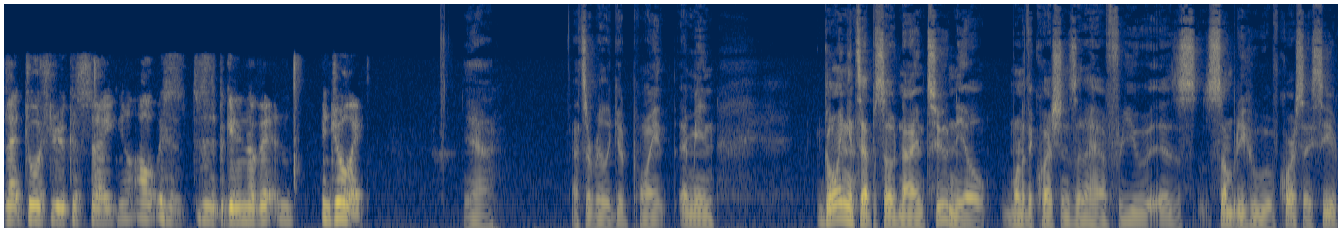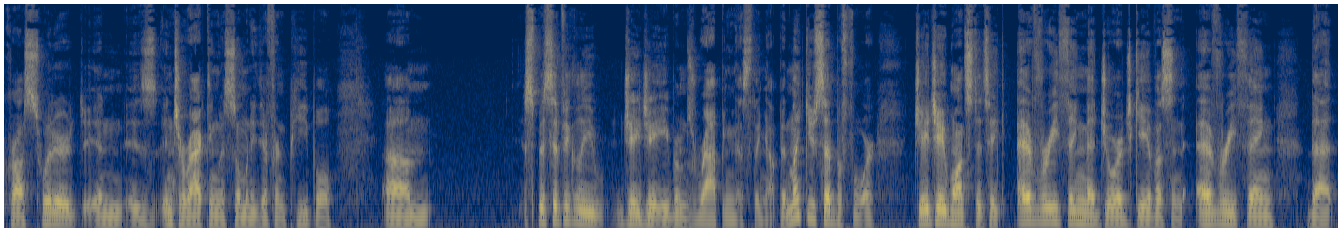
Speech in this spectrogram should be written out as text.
Let George Lucas say, you know, "Oh, this is this is the beginning of it," and enjoy. Yeah, that's a really good point. I mean, going into episode nine too, Neil. One of the questions that I have for you is somebody who, of course, I see across Twitter and is interacting with so many different people. Um, specifically J.J. Abrams wrapping this thing up. And like you said before, J.J. wants to take everything that George gave us and everything that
